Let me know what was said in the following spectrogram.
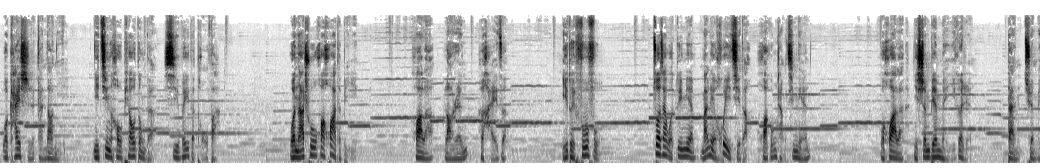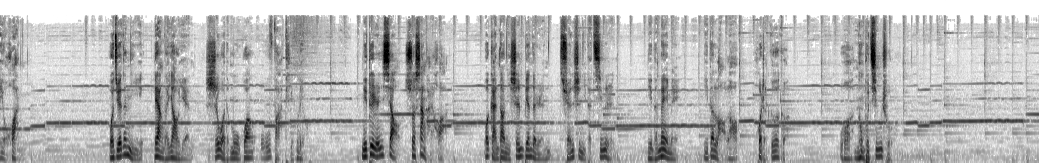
我开始感到你，你静后飘动的细微的头发。我拿出画画的笔，画了老人和孩子，一对夫妇，坐在我对面满脸晦气的化工厂青年。我画了你身边每一个人。但却没有画你。我觉得你亮得耀眼，使我的目光无法停留。你对人笑，说上海话，我感到你身边的人全是你的亲人，你的妹妹，你的姥姥或者哥哥，我弄不清楚。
